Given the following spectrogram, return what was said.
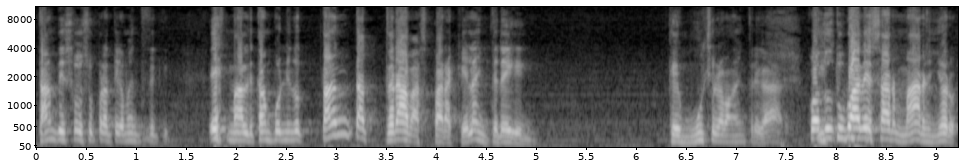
tan desoso prácticamente. Es más, le están poniendo tantas trabas para que la entreguen que muchos la van a entregar. Cuando- y tú vas a desarmar, señor.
